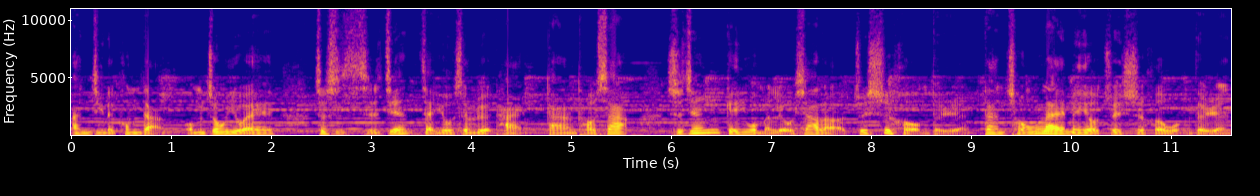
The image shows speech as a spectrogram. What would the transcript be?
安静的空档，我们总以为。这是时间在优胜劣汰、大浪淘沙，时间给我们留下了最适合我们的人，但从来没有最适合我们的人，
